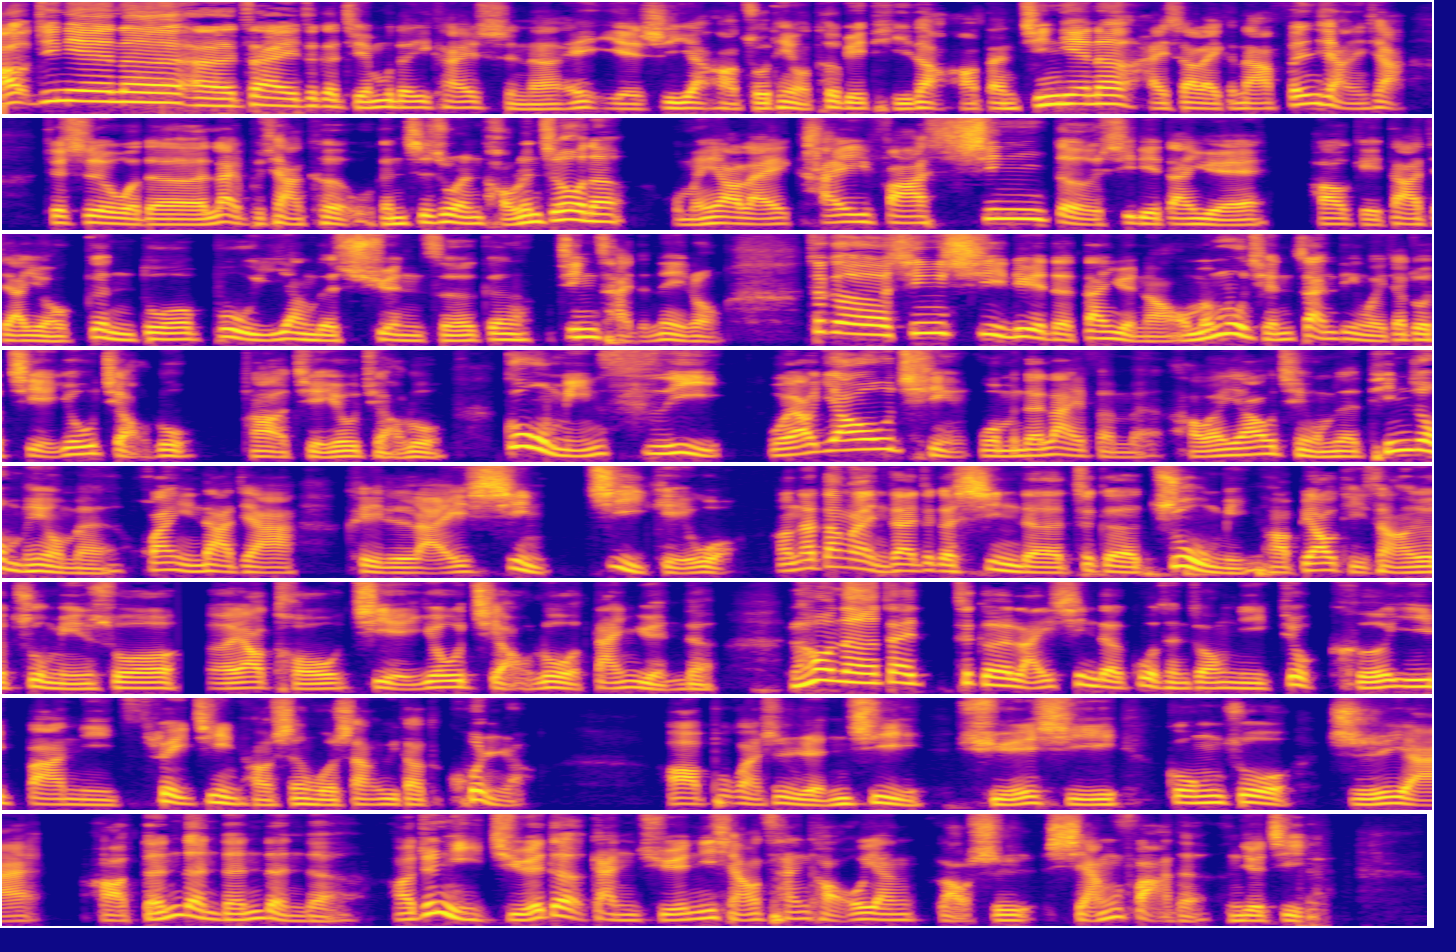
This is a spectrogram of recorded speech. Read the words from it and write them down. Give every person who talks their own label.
Speaker 1: 好，今天呢，呃，在这个节目的一开始呢，诶，也是一样哈，昨天有特别提到哈，但今天呢，还是要来跟大家分享一下，就是我的 Live 不下课，我跟制作人讨论之后呢，我们要来开发新的系列单元，好给大家有更多不一样的选择跟精彩的内容。这个新系列的单元呢、我们目前暂定为叫做解忧角落啊，解忧角落。顾名思义，我要邀请我们的赖粉们，好，我要邀请我们的听众朋友们，欢迎大家可以来信寄给我。好，那当然，你在这个信的这个注明哈标题上就注明说，呃，要投解忧角落单元的。然后呢，在这个来信的过程中，你就可以把你最近好生活上遇到的困扰。啊，不管是人际、学习、工作、职涯，啊等等等等的，啊，就你觉得感觉你想要参考欧阳老师想法的，你就寄来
